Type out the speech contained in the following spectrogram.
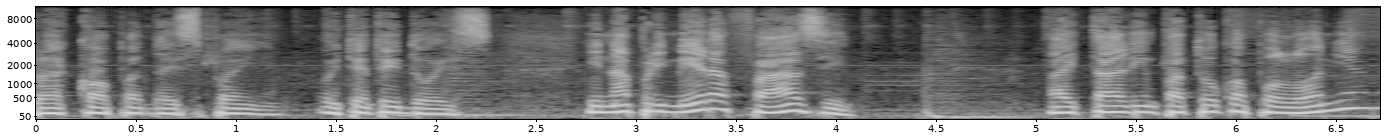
para a Copa da Espanha, 82. E na primeira fase, A Itália empatou com a Polônia,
